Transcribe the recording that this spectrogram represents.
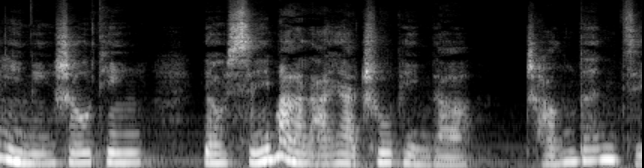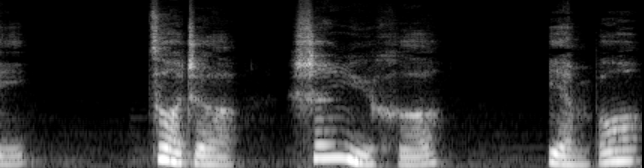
迎您收听由喜马拉雅出品的《长灯集》，作者申雨禾，演播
